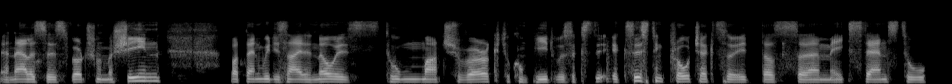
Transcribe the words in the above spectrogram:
analysis virtual machine but then we decided no it's too much work to compete with ex existing projects so it does uh, make sense to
